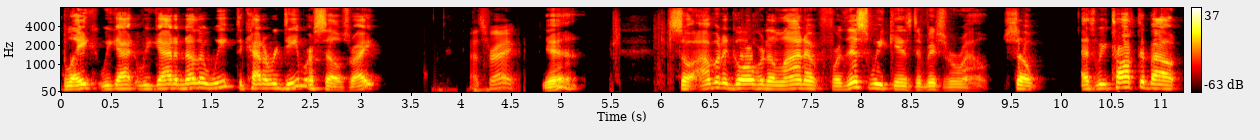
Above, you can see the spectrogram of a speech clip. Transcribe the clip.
Blake, we got we got another week to kind of redeem ourselves, right? That's right. Yeah. So I'm going to go over the lineup for this weekend's divisional round. So as we talked about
